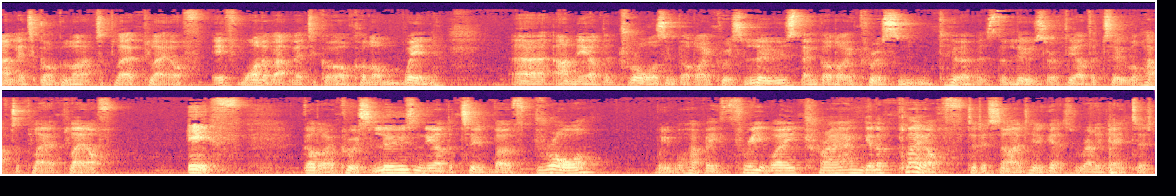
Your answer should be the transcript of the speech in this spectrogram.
Atletico and Colón have to play a playoff. If one of Atletico or Colón win uh, and the other draws and Godoy Cruz lose, then Godoy Cruz and whoever's the loser of the other two will have to play a playoff. If Godoy Cruz lose and the other two both draw, we will have a three-way triangular playoff to decide who gets relegated.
